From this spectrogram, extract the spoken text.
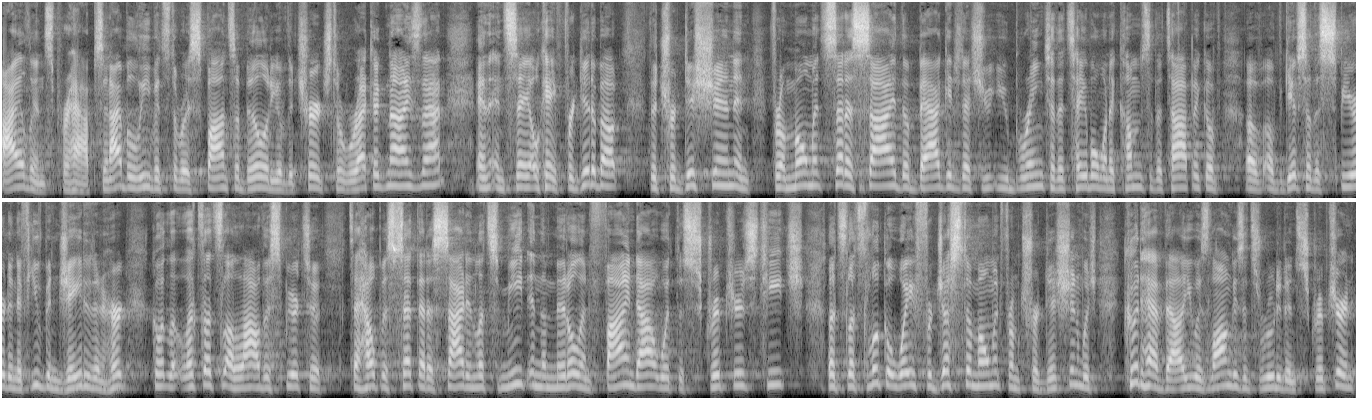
islands, perhaps, and I believe it's the response responsibility of the church to recognize that and, and say, okay, forget about the tradition and for a moment set aside the baggage that you, you bring to the table when it comes to the topic of, of, of gifts of the Spirit. And if you've been jaded and hurt, go, let's, let's allow the Spirit to, to help us set that aside and let's meet in the middle and find out what the scriptures teach. Let's, let's look away for just a moment from tradition, which could have value as long as it's rooted in scripture. And,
